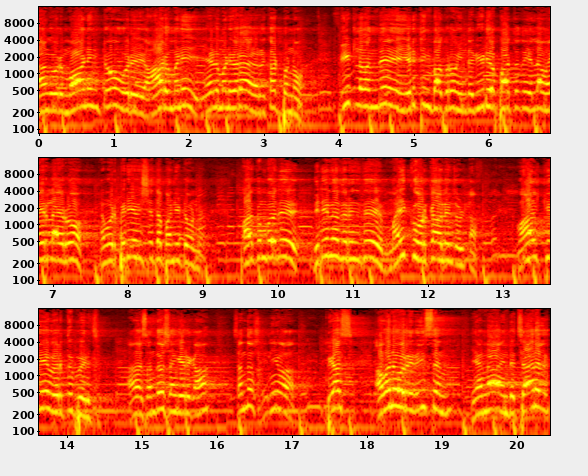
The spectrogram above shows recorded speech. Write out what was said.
நாங்கள் ஒரு மார்னிங் டு ஒரு ஆறு மணி ஏழு மணி வரை ரெக்கார்ட் பண்ணோம். வீட்டில் வந்து எடிட்டிங் பார்க்குறோம் இந்த வீடியோ பார்த்தது எல்லாம் வைரல் ஆயிரும். நம்ம ஒரு பெரிய விஷயத்த பண்ணிட்டோம்னு. பார்க்கும்போது திடீர்னு தெரிஞ்சது மைக் ஒர்க் ஆகலன்னு சொல்லிட்டான். வாழ்க்கையே வெறுத்து போயிருச்சு. ஆஹ் சந்தோஷ் அங்கே இருக்கான் சந்தோஷ் நீ வா. பிகாஸ் அவனும் ஒரு ரீசன் ஏன்னா இந்த சேனல்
